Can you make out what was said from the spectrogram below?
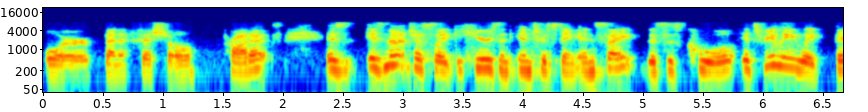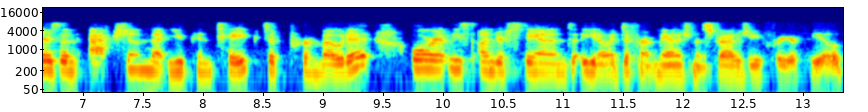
or beneficial products is is not just like here's an interesting insight this is cool it's really like there's an action that you can take to promote it or at least understand you know a different management strategy for your field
